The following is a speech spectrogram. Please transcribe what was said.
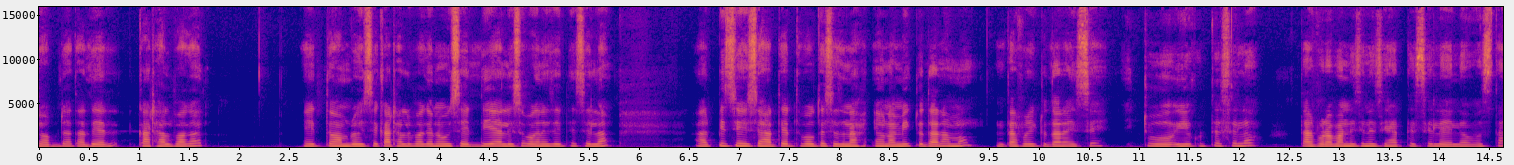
সবটা তাদের কাঁঠাল বাগান। এই তো আমরা হয়েছে কাঁঠাল বাগানে ওই সাইড দিয়ে লিচু বাগানে যেতেছিলাম আর পিছিয়ে হয়েছে হাঁটতে হাঁটতে বলতেছে না, এখন আমি একটু দাঁড়ামো। তারপর একটু দাঁড়াইছে, একটু ইয়ে করতেছিল। তারপর আবার নিচে নিচে হাঁটতেছিল এই অবস্থা।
